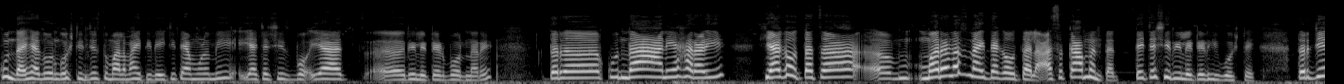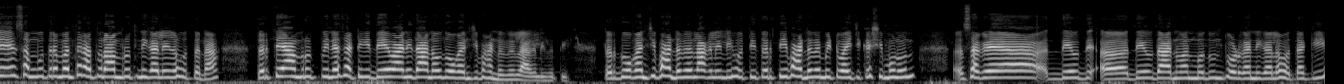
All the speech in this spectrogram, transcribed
कुंदा ह्या दोन गोष्टींचीच तुम्हाला माहिती द्यायची. त्यामुळे मी याच्याशीच बो याच रिलेटेड बोलणार आहे. तर कुंदा आणि हराळी ह्या गवताचा मरणच नाही त्या गवताला असं का म्हणतात? त्याच्याशी रिलेटेड ही गोष्ट आहे. तर जे समुद्रमंथनातून अमृत निघालेलं होतं ना तर ते अमृत पिण्यासाठी देव आणि दानव दोघांची भांडणं लागली होती. तर दोघांची भांडणं लागलेली होती तर ती भांडणं मिटवायची कशी म्हणून सगळ्या देव दे देव दानवांमधून तोडगा निघाला होता की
